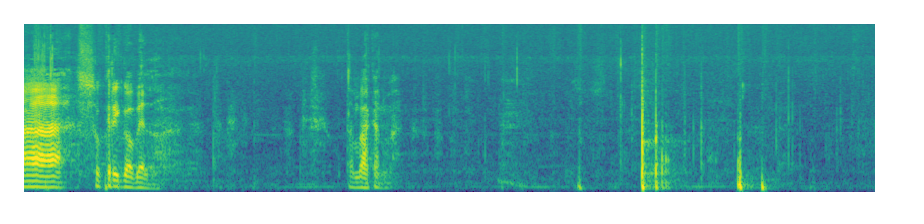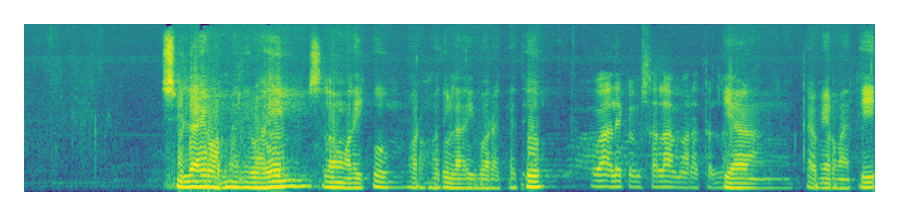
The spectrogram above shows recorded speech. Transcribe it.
Pak Sukri Gobel. Tambahkan Pak. Bismillahirrahmanirrahim. Assalamualaikum warahmatullahi wabarakatuh. Waalaikumsalam warahmatullahi Yang kami hormati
